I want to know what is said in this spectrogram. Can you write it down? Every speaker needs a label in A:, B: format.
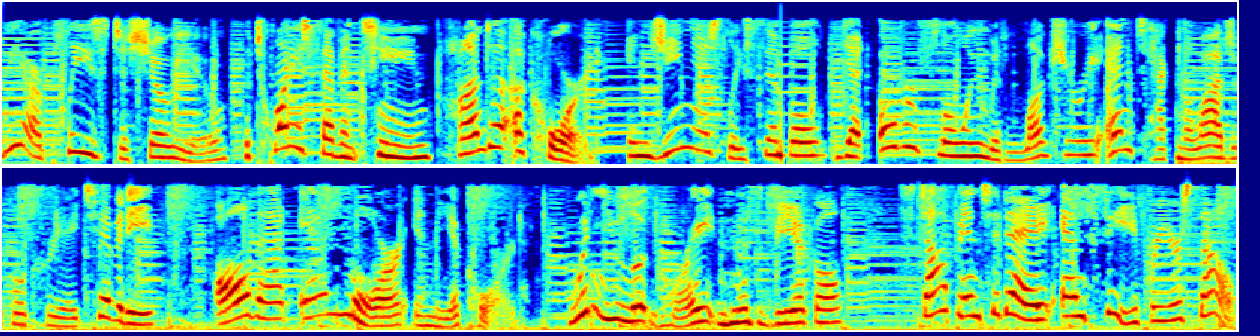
A: We are pleased to show you the 2017 Honda Accord. Ingeniously simple, yet overflowing with luxury and technological creativity, all that and more in the Accord. Wouldn't you look great in this vehicle? Stop in today and see for yourself.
